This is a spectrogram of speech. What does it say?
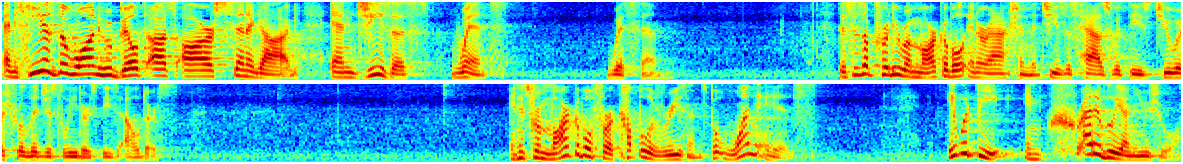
and he is the one who built us our synagogue. And Jesus went with them. This is a pretty remarkable interaction that Jesus has with these Jewish religious leaders, these elders. And it's remarkable for a couple of reasons, but one is it would be incredibly unusual,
